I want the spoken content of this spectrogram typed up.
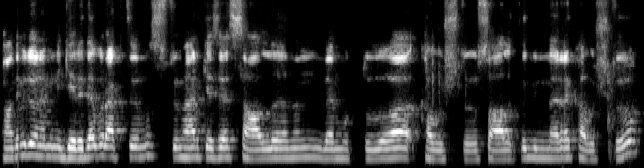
pandemi dönemini geride bıraktığımız, tüm herkese sağlığının ve mutluluğa kavuştuğu, sağlıklı günlere kavuştuğu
